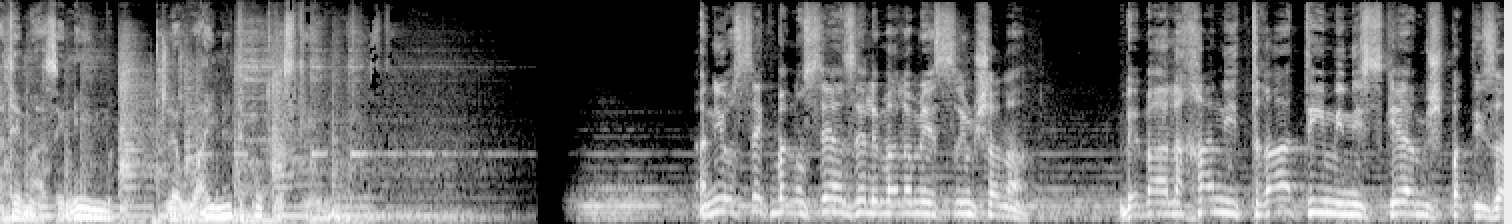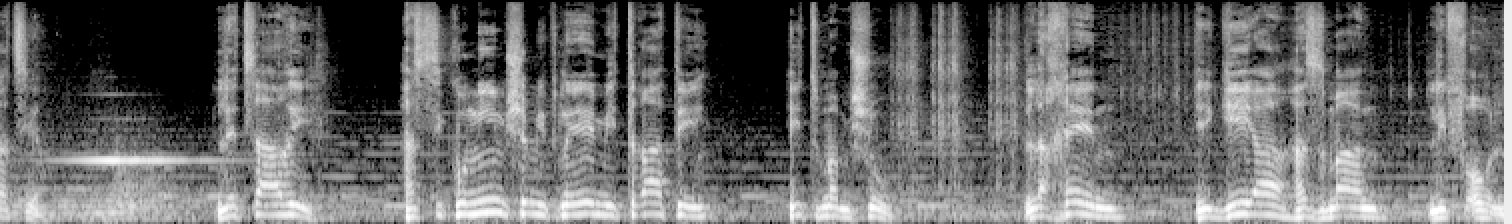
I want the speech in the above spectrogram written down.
אתם מאזינים ל-ynet פודקאסטים. אני עוסק בנושא הזה למעלה מ-20 שנה. במהלכה נתרעתי מנזקי המשפטיזציה. לצערי, הסיכונים שמפניהם התרעתי התממשו. לכן הגיע הזמן לפעול.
